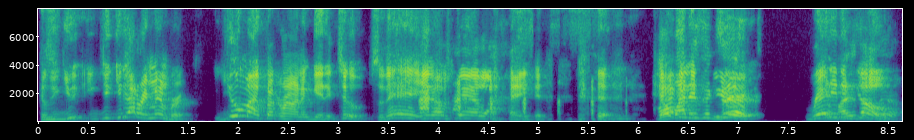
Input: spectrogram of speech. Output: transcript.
Because you, you you got to remember, you might fuck around and get it too. So then, you know what I'm saying? Like, having Nobody's it cured, exempt. ready Nobody's to go. exempt.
